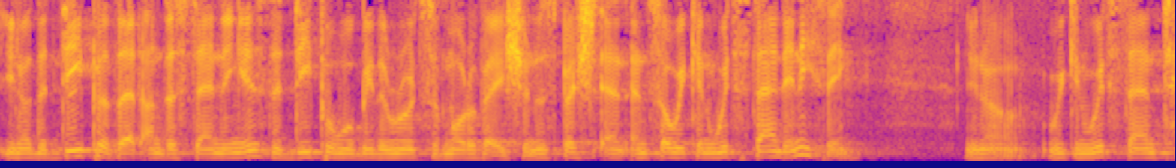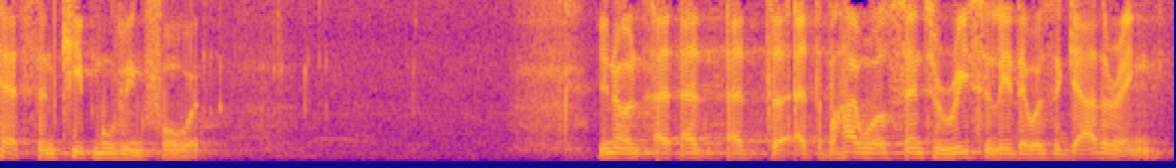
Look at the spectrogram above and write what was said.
you know, the deeper that understanding is, the deeper will be the roots of motivation, especially, and, and so we can withstand anything. You know, we can withstand tests and keep moving forward. You know, at, at, at the Baha'i World Center recently, there was a gathering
